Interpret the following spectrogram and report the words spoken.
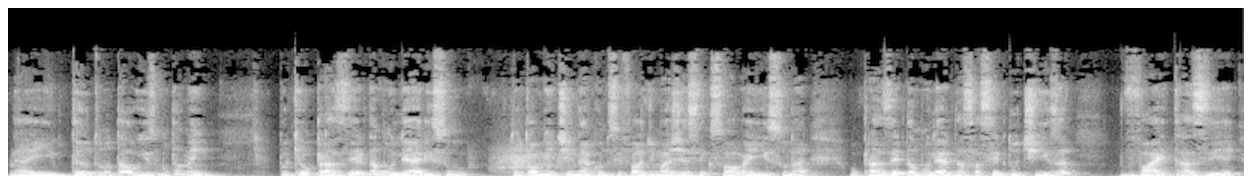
Né? E tanto no taoísmo também. Porque o prazer da mulher, isso totalmente, né, quando se fala de magia sexual, é isso, né? O prazer da mulher, da sacerdotisa, vai trazer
